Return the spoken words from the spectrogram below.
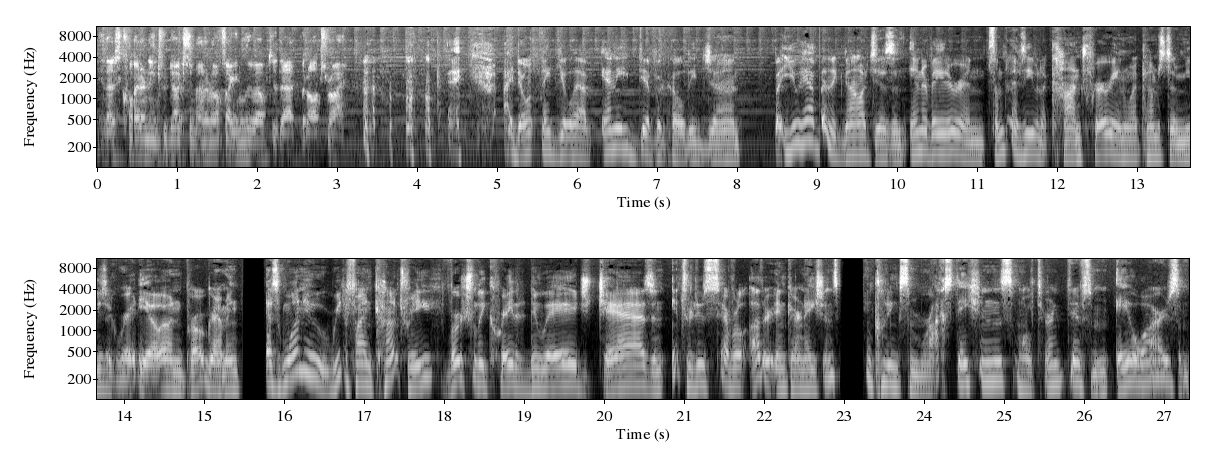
Yeah, that's quite an introduction. I don't know if I can live up to that, but I'll try. I don't think you'll have any difficulty, John. But you have been acknowledged as an innovator and sometimes even a contrarian when it comes to music radio and programming. As one who redefined country, virtually created new age, jazz, and introduced several other incarnations, including some rock stations, some alternatives, some AORs, some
